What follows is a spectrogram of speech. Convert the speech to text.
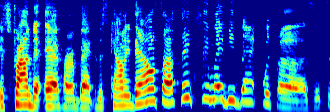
Is trying to add her back this county down. So I think she may be back with us. Let's see.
